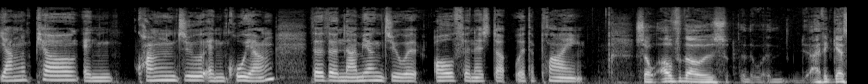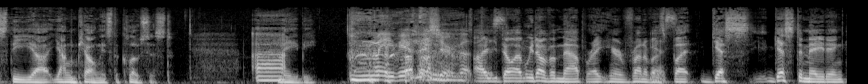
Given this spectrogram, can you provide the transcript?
Yangpyeong and Gwangju and Goyang, though the Namyangju were all finished up with applying. So of those, I guess the uh, Yangpyeong is the closest. Maybe. Maybe I'm not sure about Uh, you this. don't have, we don't have a map right here in front of us, but guess guesstimating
